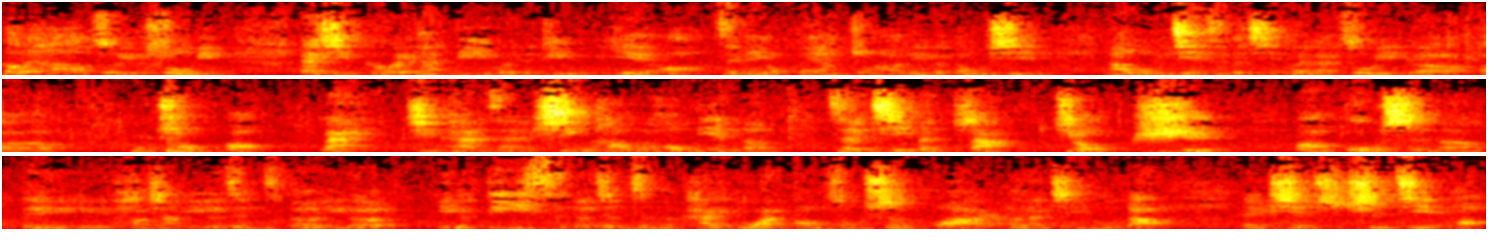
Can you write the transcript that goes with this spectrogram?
各位好好做一个说明。来，请各位看第一回的第五页哦，这边有非常重要的一个东西。那我们借这个机会来做一个呃补充哦。来，请看在星号的后面呢，这基本上就是啊，故事呢，诶，好像一个真呃一个一个第一次的真正的开端哦，从神话然后要进入到诶现实世界哈。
